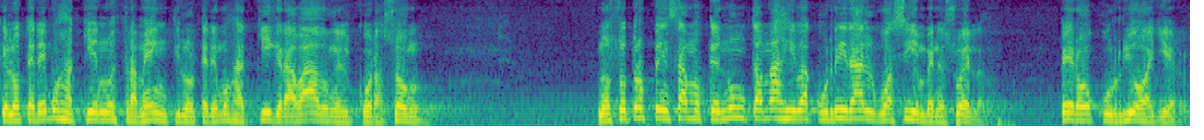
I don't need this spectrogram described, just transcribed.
que lo tenemos aquí en nuestra mente y lo tenemos aquí grabado en el corazón. Nosotros pensamos que nunca más iba a ocurrir algo así en Venezuela, pero ocurrió ayer.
